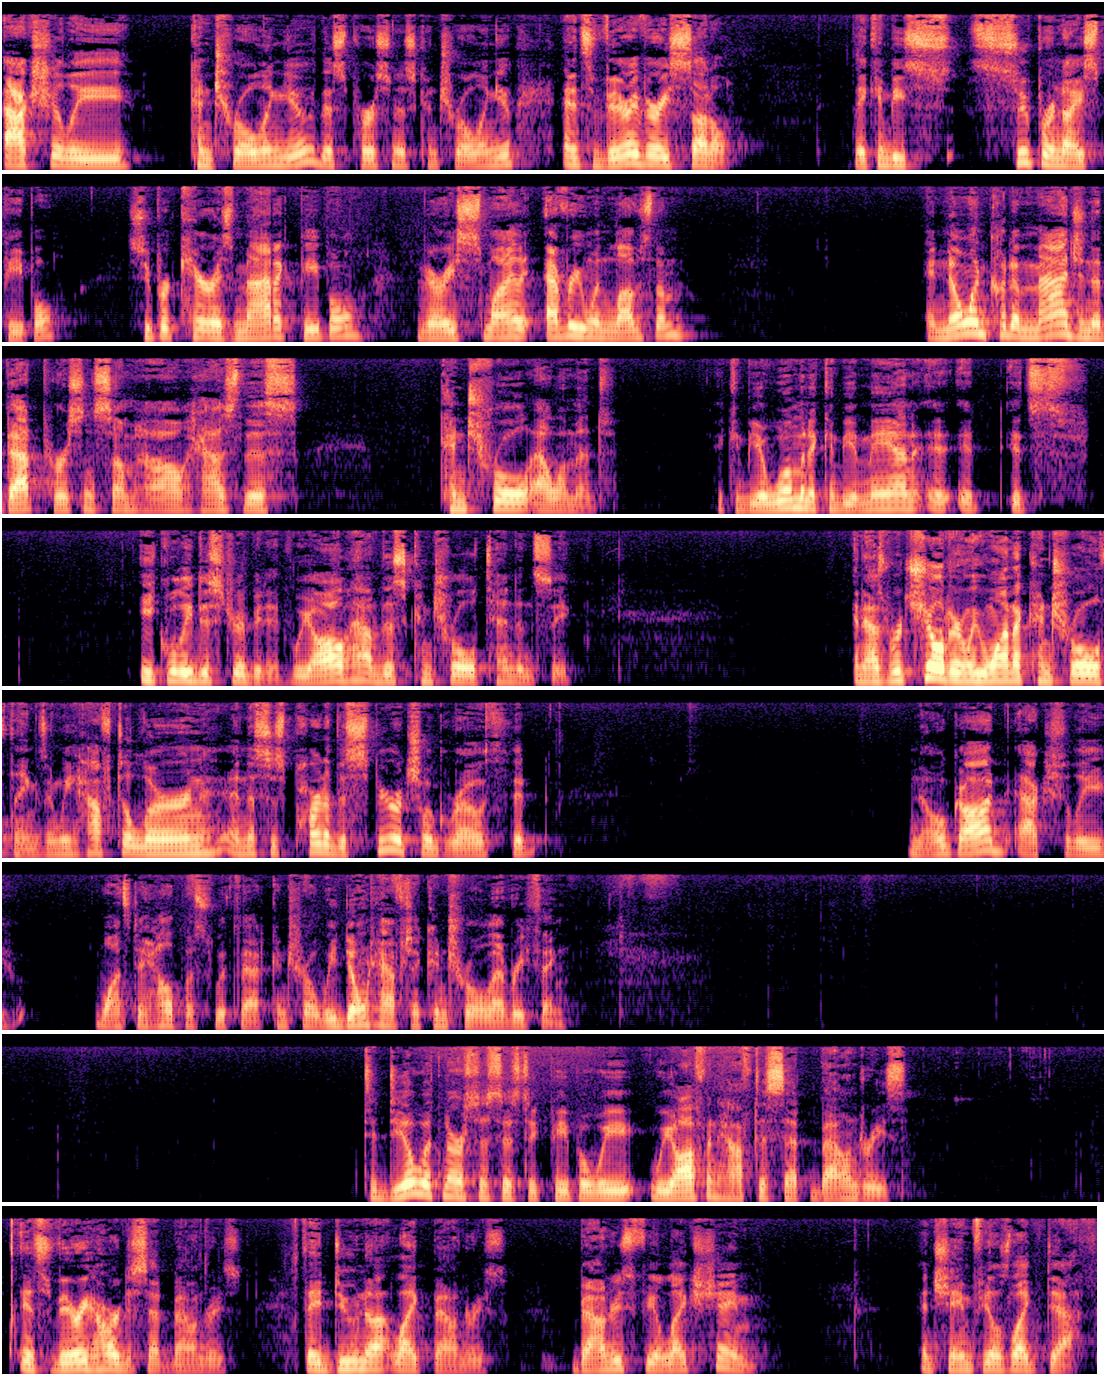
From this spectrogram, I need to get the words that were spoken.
actually controlling you. This person is controlling you. And it's very, very subtle. They can be super nice people, super charismatic people, very smiley. Everyone loves them. And no one could imagine that that person somehow has this control element. It can be a woman, it can be a man, it, it, it's equally distributed. We all have this control tendency. And as we're children, we want to control things and we have to learn, and this is part of the spiritual growth that no, God actually wants to help us with that control. We don't have to control everything. To deal with narcissistic people, we, we often have to set boundaries. It's very hard to set boundaries. They do not like boundaries. Boundaries feel like shame and shame feels like death.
